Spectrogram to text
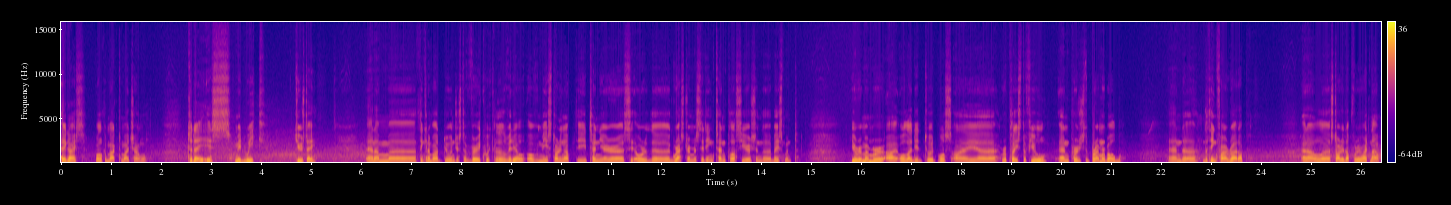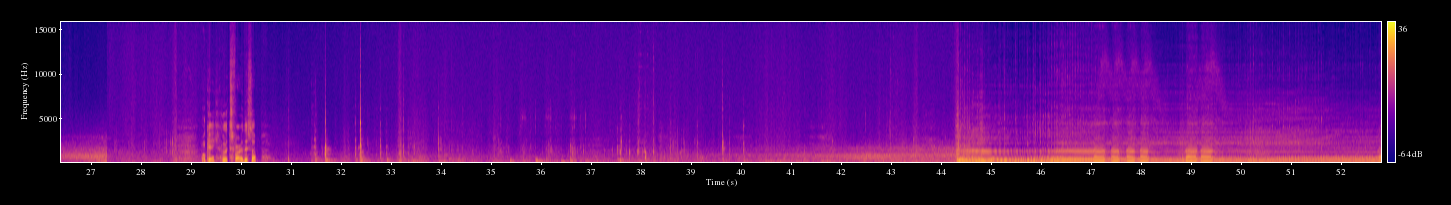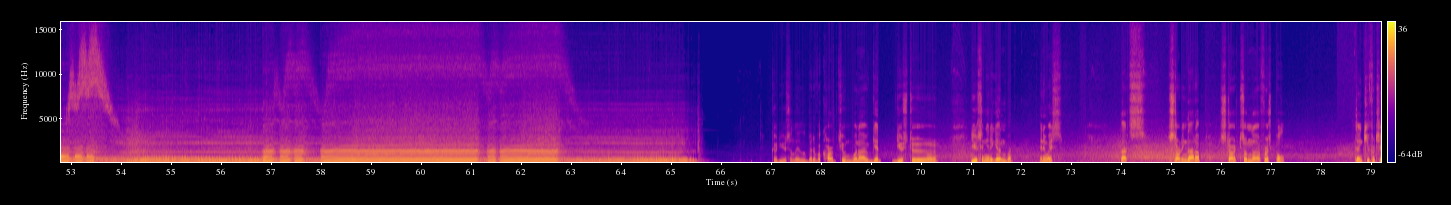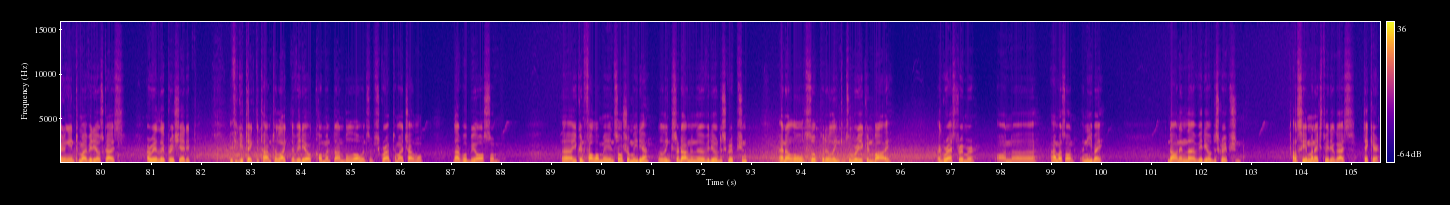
Hey guys, welcome back to my channel. Today is midweek, Tuesday, and I'm uh, thinking about doing just a very quick little video of me starting up the 10 year, uh, or the grass trimmer sitting 10 plus years in the basement. You remember I, all I did to it was I uh, replaced the fuel and purged the primer bulb and uh, the thing fired right up. And I'll uh, start it up for you right now. Okay, let's fire this up. could use a little bit of a carb tune when I get used to using it again but anyways that's starting that up. Starts on the first pull. Thank you for tuning into my videos guys. I really appreciate it. If you could take the time to like the video comment down below and subscribe to my channel that would be awesome. Uh, you can follow me in social media. The links are down in the video description. And I'll also put a link to where you can buy a grass trimmer on uh, Amazon and eBay down in the video description. I'll see you in my next video guys. Take care.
